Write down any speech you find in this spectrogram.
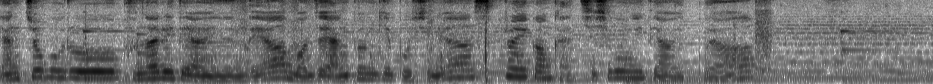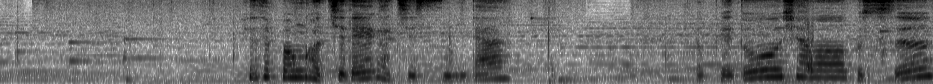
양쪽으로 분할이 되어 있는데요. 먼저 양변기 보시면 스프레이건 같이 시공이 되어 있고요. 휴대폰 거치대 같이 있습니다. 옆에도 샤워 부스,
